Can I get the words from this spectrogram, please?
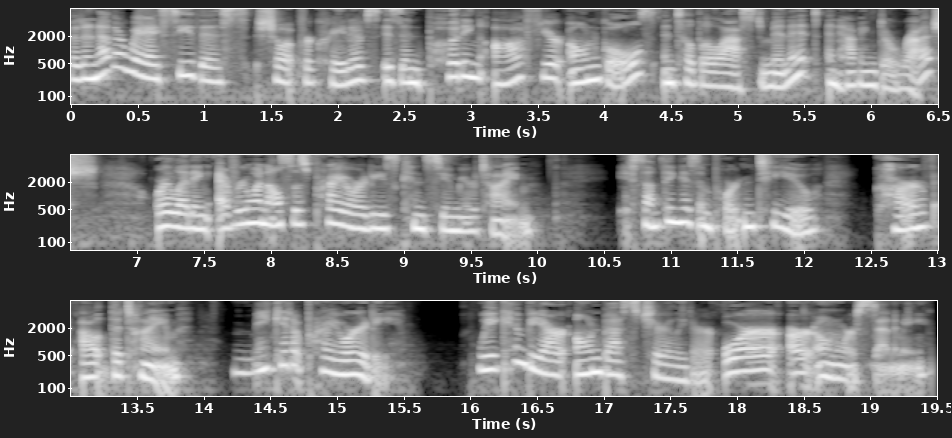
But another way I see this show up for creatives is in putting off your own goals until the last minute and having to rush, or letting everyone else's priorities consume your time. If something is important to you, carve out the time. Make it a priority. We can be our own best cheerleader or our own worst enemy.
